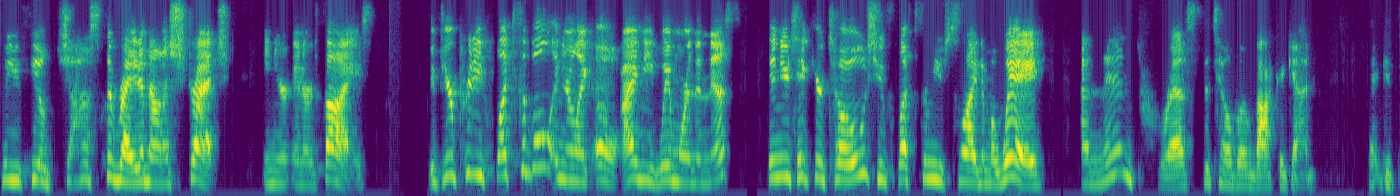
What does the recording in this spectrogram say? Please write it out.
so you feel just the right amount of stretch in your inner thighs. If you're pretty flexible and you're like, oh, I need way more than this, then you take your toes, you flex them, you slide them away, and then press the tailbone back again. That gets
